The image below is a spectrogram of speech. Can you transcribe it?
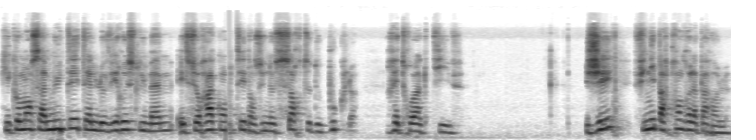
qui commence à muter tel le virus lui-même et se raconter dans une sorte de boucle rétroactive. G finit par prendre la parole.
